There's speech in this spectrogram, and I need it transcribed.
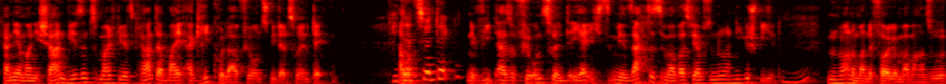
Kann ja mal nicht schaden. Wir sind zum Beispiel jetzt gerade dabei, Agricola für uns wieder zu entdecken. Wieder Aber- zu entdecken? Ne, wie- Also für uns zu entdecken. Ja, ich, mir sagt es immer was, wir haben es nur noch nie gespielt. Müssen wir auch noch mal eine Folge mal machen. So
